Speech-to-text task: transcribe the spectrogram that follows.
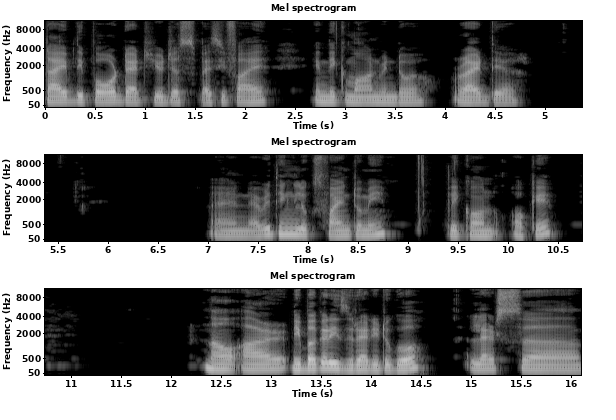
type the port that you just specify in the command window right there. And everything looks fine to me. Click on ok now our debugger is ready to go. Let's uh,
